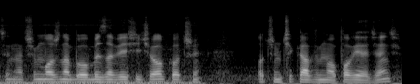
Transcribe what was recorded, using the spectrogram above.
Czy na czym można byłoby zawiesić oko, czy o czym ciekawym opowiedzieć.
